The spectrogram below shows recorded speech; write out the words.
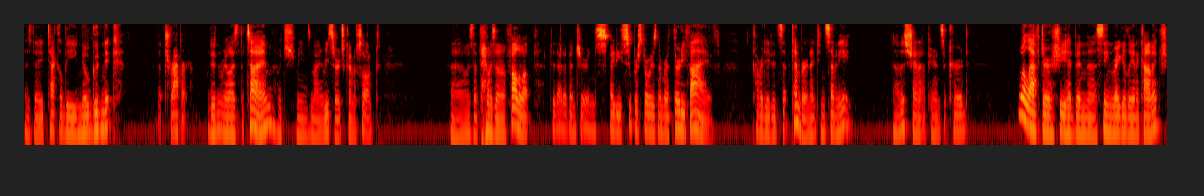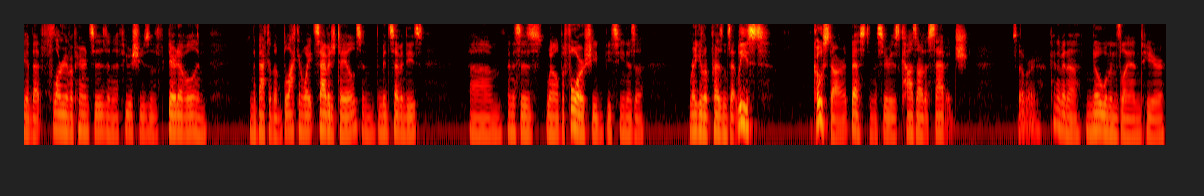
as they tackled the no good Nick, the Trapper. I didn't realize at the time, which means my research kind of sucked, uh, was that there was a follow up to that adventure in Spidey Super Stories number 35, cover dated September 1978. Now, this Shanna appearance occurred well after she had been uh, seen regularly in a comic. She had that flurry of appearances in a few issues of Daredevil and in the back of the black and white Savage Tales in the mid 70s. Um, and this is, well, before she'd be seen as a regular presence, at least co star at best, in the series Ka-Zar the Savage. So we're kind of in a no woman's land here,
